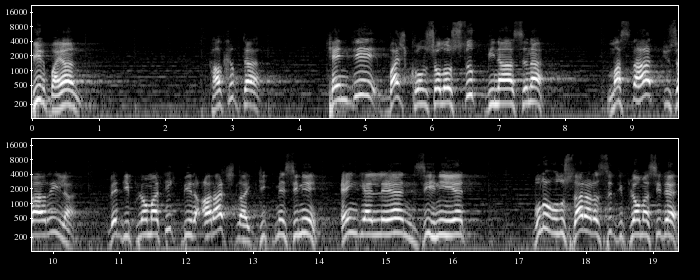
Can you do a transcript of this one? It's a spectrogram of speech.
bir bayan kalkıp da kendi başkonsolosluk binasına maslahat güzarıyla ve diplomatik bir araçla gitmesini engelleyen zihniyet bunu uluslararası diplomaside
